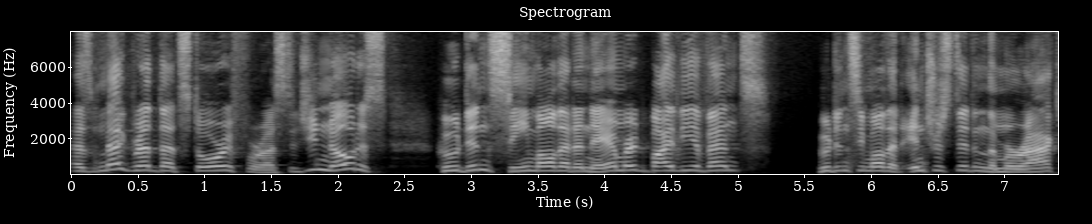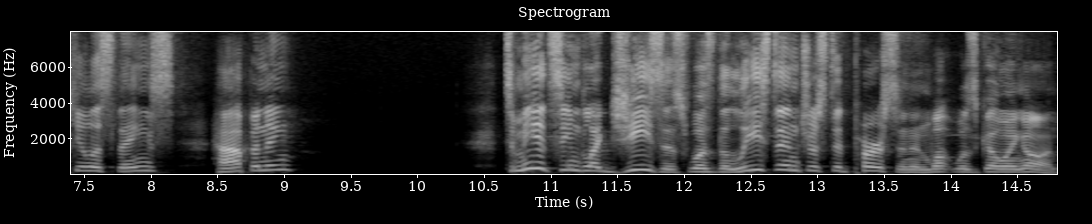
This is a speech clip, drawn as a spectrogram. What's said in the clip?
as Meg read that story for us, did you notice who didn't seem all that enamored by the event? Who didn't seem all that interested in the miraculous things happening? To me, it seemed like Jesus was the least interested person in what was going on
